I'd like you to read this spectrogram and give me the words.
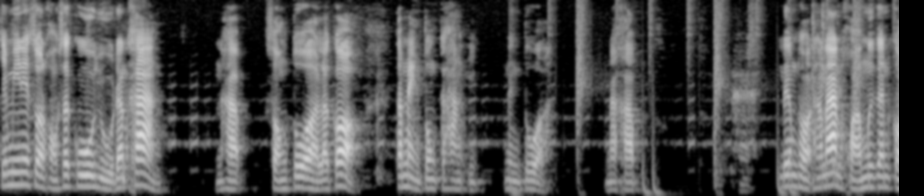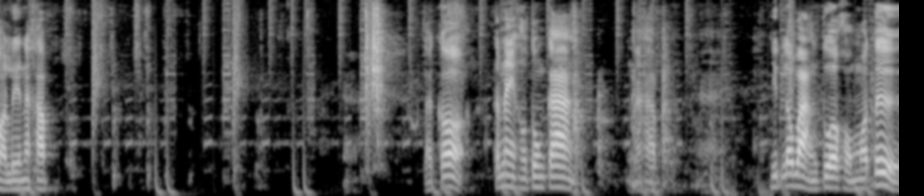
จะมีในส่วนของสกรูอยู่ด้านข้างนะครับสองตัวแล้วก็ตำแหน่งตรงกลางอีกหนึ่งตัว นะครับ เริ่มถอดทางด้านขวามือกันก่อนเลยนะครับ แล้วก็ตำแหน่งของตรงกลางนะครับ ยึดระหว่างตัวของมอเตอร์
